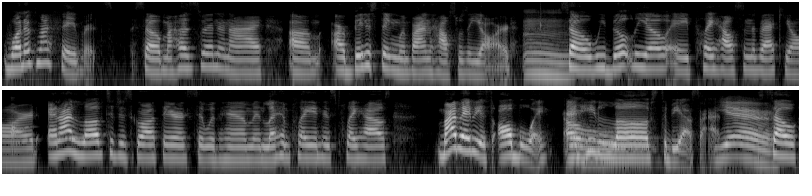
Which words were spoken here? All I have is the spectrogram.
one of my favorites. So my husband and I, um, our biggest thing when buying the house was a yard. Mm. So we built Leo a playhouse in the backyard, and I love to just go out there and sit with him and let him play in his playhouse. My baby is all boy, and he Oh. loves to be outside. yeah. So,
